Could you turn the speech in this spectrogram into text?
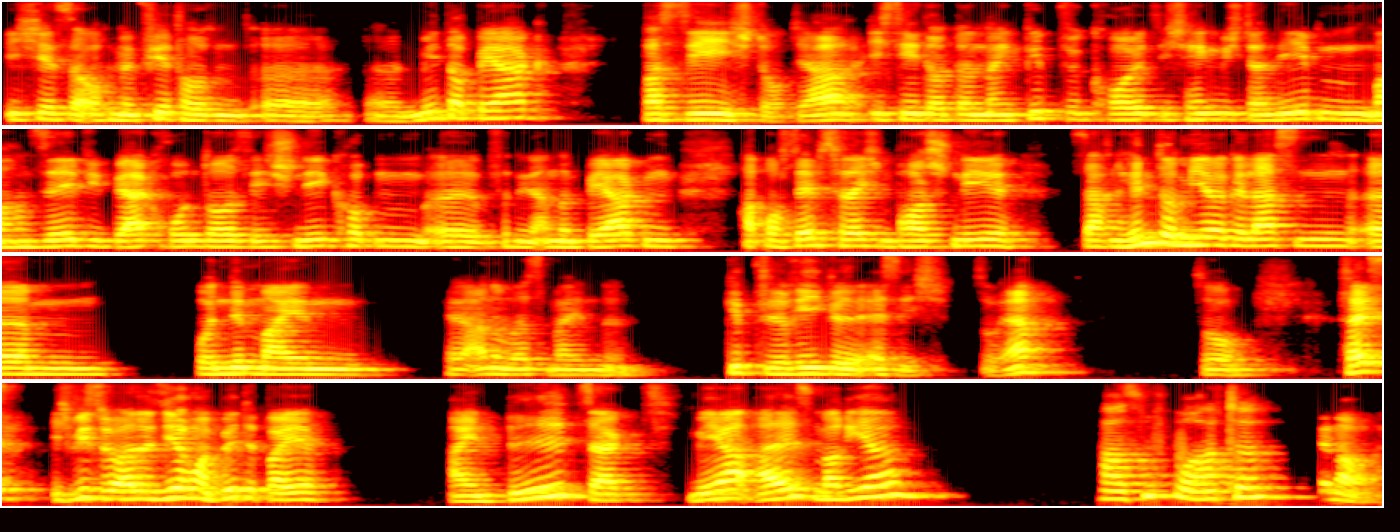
ich jetzt auf einem 4000 äh, äh, Meter Berg. was sehe ich dort? Ja, ich sehe dort dann mein Gipfelkreuz, ich hänge mich daneben, mache ein Selfie Berg runter, sehe Schneekoppen äh, von den anderen Bergen, habe auch selbst vielleicht ein paar Schneesachen hinter mir gelassen ähm, und nimm mein, keine Ahnung was, mein Gipfelriegel esse ich. So, ja. So. Das heißt, ich visualisiere mal bitte bei ein Bild sagt mehr als Maria. Tausend Worte. Genau.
